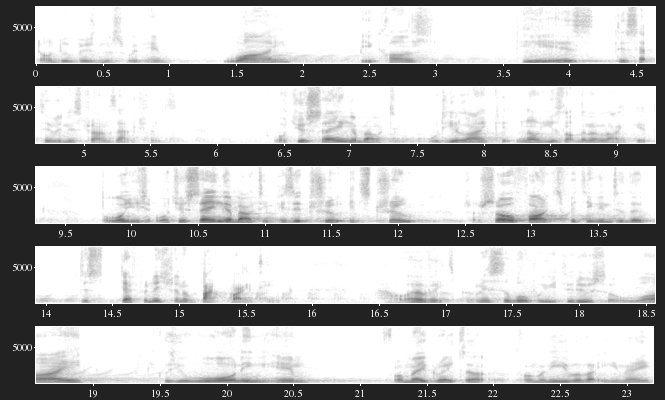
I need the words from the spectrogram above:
don't do business with him. Why? Because he is deceptive in his transactions. What you're saying about him, would he like it? No, he's not going to like it. But what, you, what you're saying about him, is it true? It's true. So, so far, it's fitting into the definition of backbiting. However, it's permissible for you to do so. Why? Because you're warning him from a greater, from an evil that he may,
